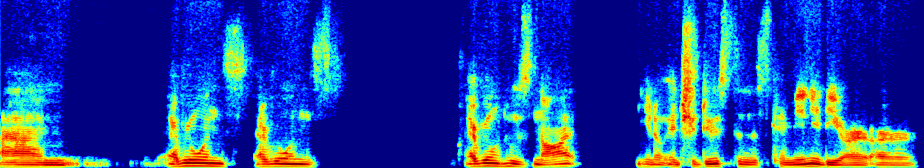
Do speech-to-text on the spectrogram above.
Um, everyone's, everyone's, everyone who's not, you know, introduced to this community are, are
